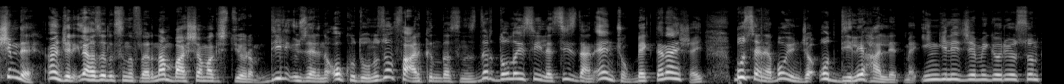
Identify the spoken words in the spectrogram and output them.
Şimdi öncelikle hazırlık sınıflarından başlamak istiyorum. Dil üzerine okuduğunuzun farkındasınızdır. Dolayısıyla sizden en çok beklenen şey bu sene boyunca o dili halletmek. İngilizce mi görüyorsun,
